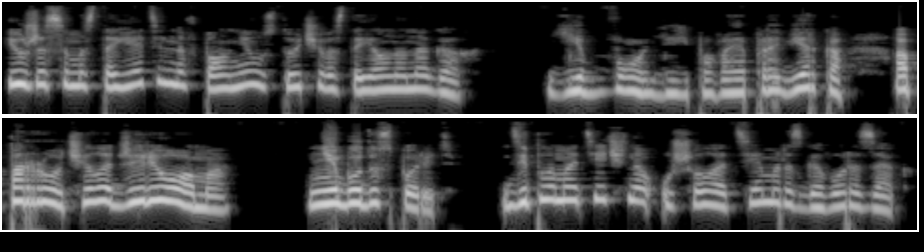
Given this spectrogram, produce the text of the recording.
и уже самостоятельно вполне устойчиво стоял на ногах. Его липовая проверка опорочила Джериома! Не буду спорить. Дипломатично ушел от темы разговора Зак.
